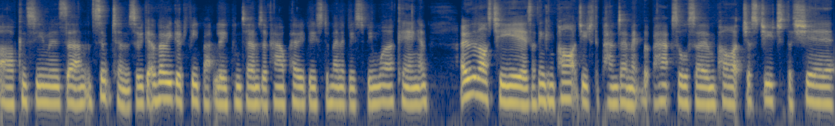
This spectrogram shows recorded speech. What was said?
our consumers' um, symptoms. So we get a very good feedback loop in terms of how Periboost and Menoboost have been working. And over the last two years, I think in part due to the pandemic, but perhaps also in part just due to the sheer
